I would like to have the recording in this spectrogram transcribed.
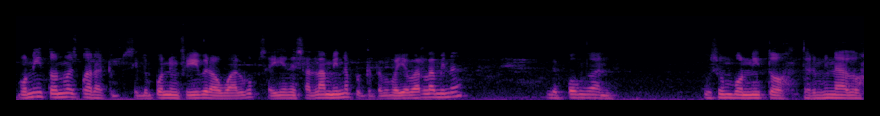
bonito no es para que pues, si le ponen fibra o algo pues ahí en esa lámina porque también va a llevar lámina le pongan pues un bonito terminado.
